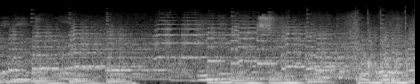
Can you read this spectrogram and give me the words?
때는 조금 어, 예민할 수도 있고 조금 어렵고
